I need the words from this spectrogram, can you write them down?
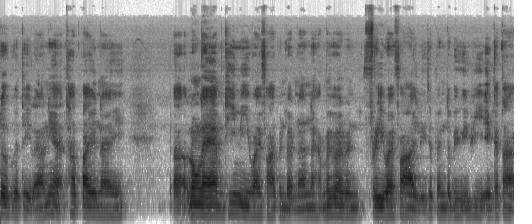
โดยปกติแล้วเนี่ยถ้าไปในโรงแรมที่มี Wi-Fi เป็นแบบนั้นนะครับ ไม่ว่าเป็นฟรี Wi-Fi หรือจะเป็น WEP เองก็ตาม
